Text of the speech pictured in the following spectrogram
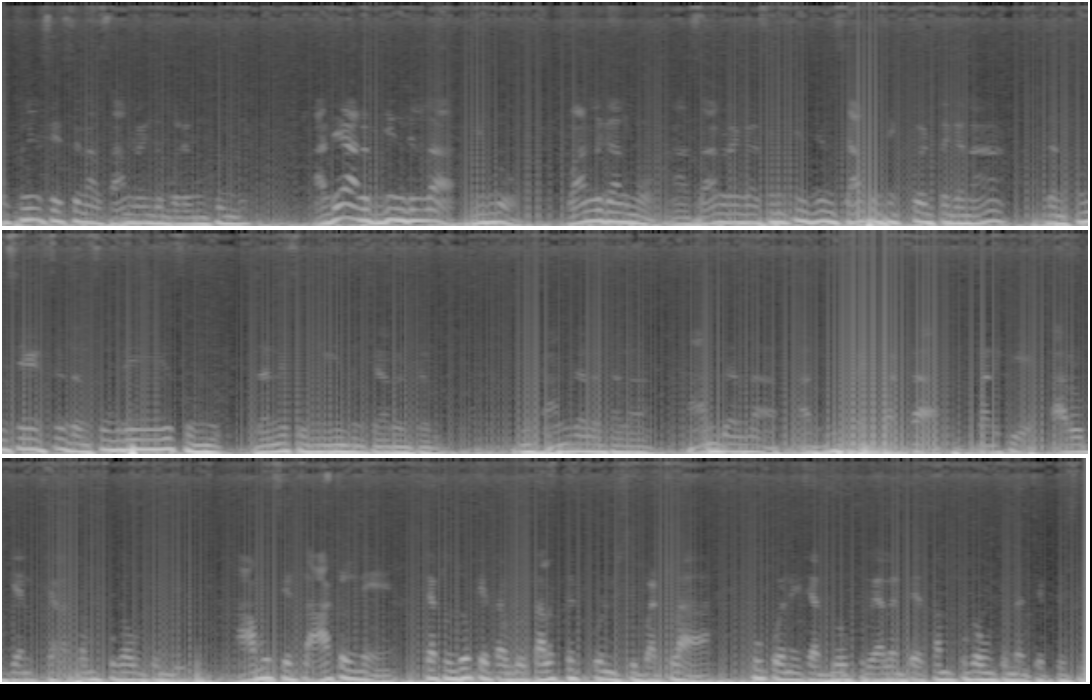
ఉప్పు చేస్తే నా సామ్యంగా భలే ఉంటుంది. అదే అనప జిల్లా ఇప్పుడు వానలకాలము నా సామ్యంగా చిన్న చిన్న చిన్న చేపలు తిక్కుపెడితే గన దాన్ని పూసేస్తే దాన్ని సుగుడే సుగుడు దాన్ని సుగుడు గింజలు చేరంటారు అంటారు. ఆముదాలు అంటారా? ఆమెదాల అద్భుతమైన పంట. మనకి ఆరోగ్యానికి చాలా తంపుగా ఉంటుంది. ఆమె చెట్ల ఆకలిని చెట్లు దూకేటప్పుడు తల కట్టుకొని బట్టల పూకొని చెట్ల దూకురు వేయాలంటే తంపుగా ఉంటుందని చెప్పేసి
